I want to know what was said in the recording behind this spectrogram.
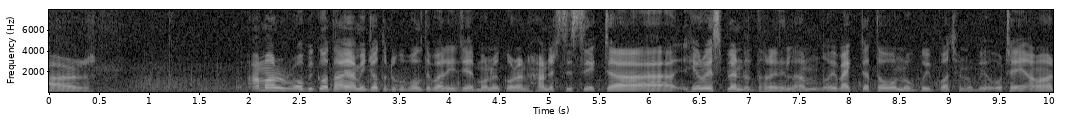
আর আমার অভিজ্ঞতায় আমি যতটুকু বলতে পারি যে, মনে করেন হান্ড্রেড সিসি একটা হিরো স্প্লেন্ডার ধরে নিলাম। ওই বাইকটা তো নব্বই পঁচানব্বই ওঠে। আমার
